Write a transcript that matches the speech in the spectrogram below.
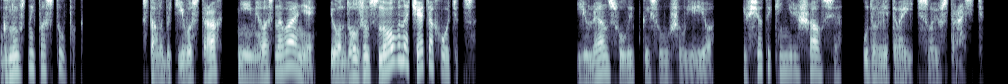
гнусный поступок? Стало быть, его страх не имел основания, и он должен снова начать охотиться. Юлиан с улыбкой слушал ее и все-таки не решался удовлетворить свою страсть.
